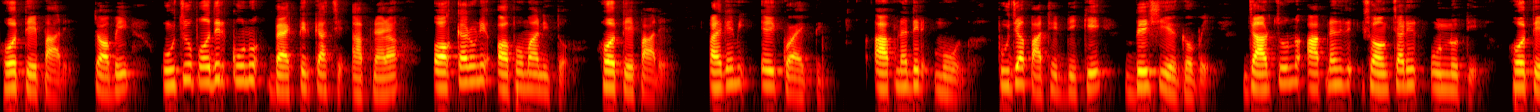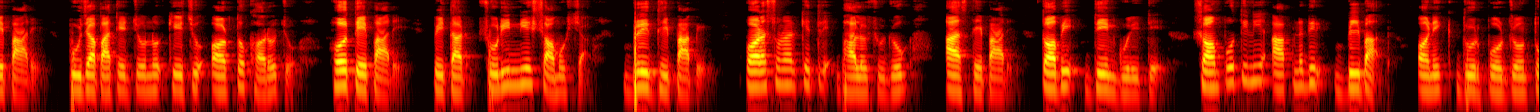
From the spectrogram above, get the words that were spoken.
হতে পারে। তবে উঁচু পদের কোনো ব্যক্তির কাছে আপনারা অকারণে অপমানিত হতে পারে। আগামী এই কয়েকদিন আপনাদের মন পূজা পাঠের দিকে বেশি এগোবে, যার জন্য আপনাদের সংসারের উন্নতি হতে পারে। পূজা পাঠের জন্য কিছু অর্থ খরচও হতে পারে। পিতার শরীর নিয়ে সমস্যা বৃদ্ধি পাবে। পড়াশোনার ক্ষেত্রে ভালো সুযোগ আসতে পারে। তবে দিনগুলিতে সম্পত্তি নিয়ে আপনাদের বিবাদ অনেক দূর পর্যন্ত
